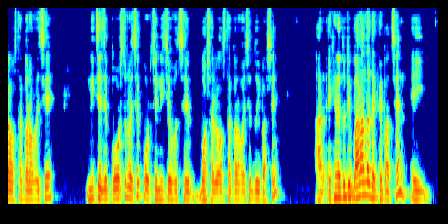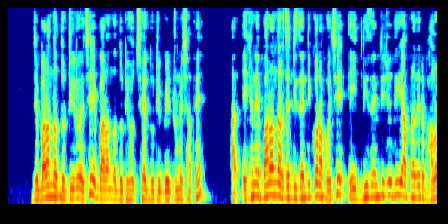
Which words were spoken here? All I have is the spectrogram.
ব্যবস্থা করা হয়েছে। নিচে যে পোর্চ রয়েছে পোর্চের নিচে হচ্ছে বসার ব্যবস্থা করা হয়েছে দুই পাশে। আর এখানে দুটি বারান্দা দেখতে পাচ্ছেন। এই যে বারান্দা দুটি রয়েছে, এই বারান্দা দুটি হচ্ছে দুটি বেডরুমের সাথে। আর এখানে বারান্দার যে ডিজাইনটি করা হয়েছে, এই ডিজাইনটি যদি আপনাদের ভালো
